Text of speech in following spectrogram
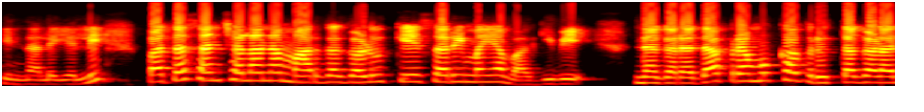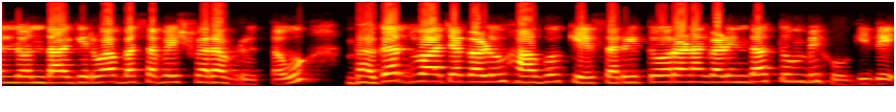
ಹಿನ್ನೆಲೆಯಲ್ಲಿ ಪಥಸಂಚಲನ ಮಾರ್ಗಗಳು ಕೇಸರಿಮಯವಾಗಿವೆ. ನಗರದ ಪ್ರಮುಖ ವೃತ್ತಗಳಲ್ಲೊಂದಾಗಿರುವ ಬಸವೇಶ್ವರ ವೃತ್ತವು ಭಗದ್ವಾಜಗಳು ಹಾಗೂ ಕೇಸರಿ ತೋರಣಗಳಿಂದ ತುಂಬಿ ಹೋಗಿದೆ.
